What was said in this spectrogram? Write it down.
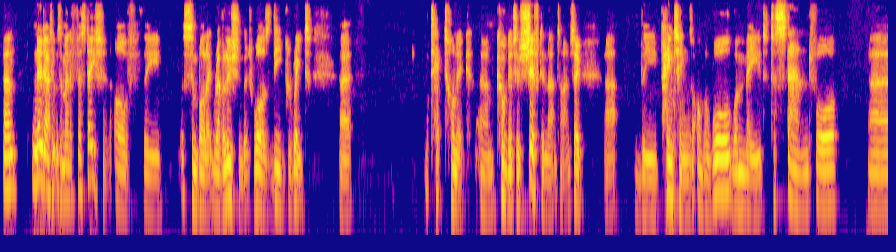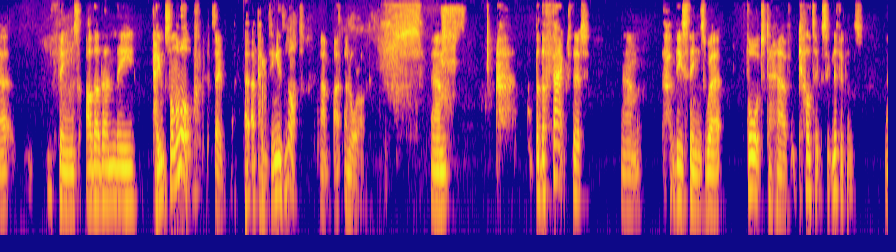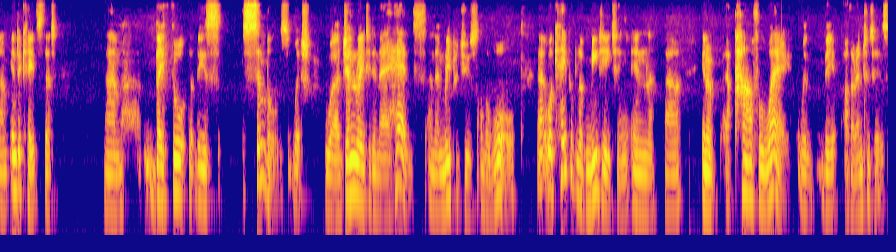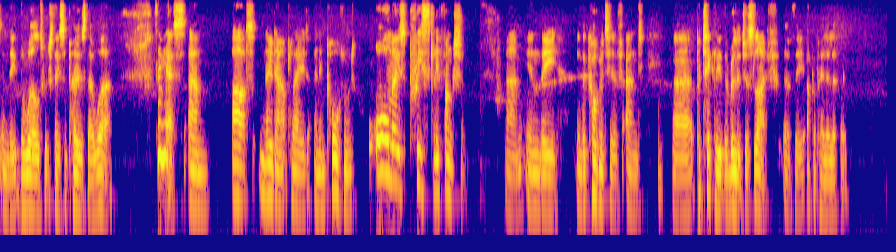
Um, no doubt it was a manifestation of the symbolic revolution, which was the great uh, tectonic um, cognitive shift in that time. So uh, the paintings on the wall were made to stand for uh, things other than the paints on the wall. So a, a painting is not um, a, an auroch. Um, but the fact that um, these things were thought to have cultic significance um, indicates that um, they thought that these symbols, which were generated in their heads and then reproduced on the wall, uh, were capable of mediating in uh, in a, a, powerful way with the other entities in the, the worlds which they supposed there were. So yes, um, art no doubt played an important almost priestly function um, in the in the cognitive and uh, particularly the religious life of the Upper Paleolithic.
